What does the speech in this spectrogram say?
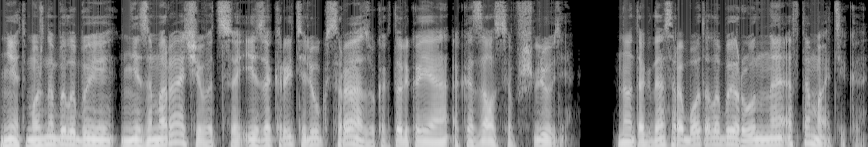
Нет, можно было бы не заморачиваться и закрыть люк сразу, как только я оказался в шлюзе. Но тогда сработала бы рунная автоматика.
